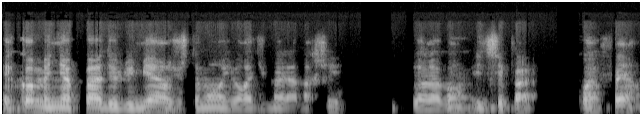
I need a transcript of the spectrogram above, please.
Et comme il n'y a pas de lumière, justement, il aura du mal à marcher vers l'avant. Il ne sait pas quoi faire.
